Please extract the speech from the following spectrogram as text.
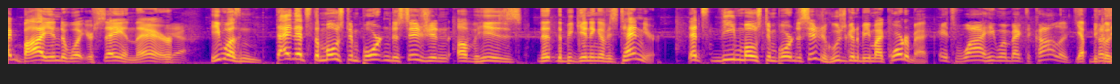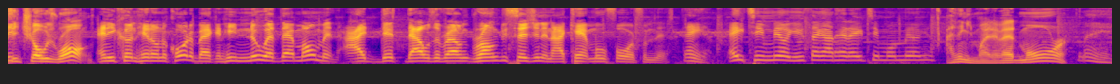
I buy into what you're saying there. Yeah. He wasn't. That, that's the most important decision of his the, the beginning of his tenure. That's the most important decision. Who's going to be my quarterback? It's why he went back to college. Yep, because he chose wrong. and he couldn't hit on the quarterback, and he knew at that moment I did that was a wrong, wrong decision, and I can't move forward from this. Damn, 18 million. You think I'd had 18 more million? I think he might have had more. Man,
